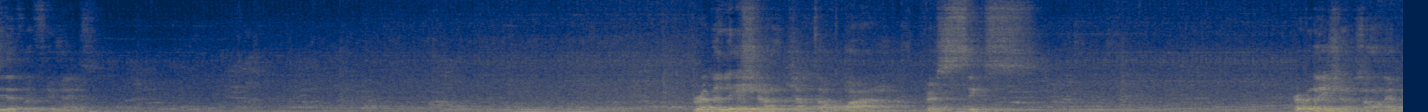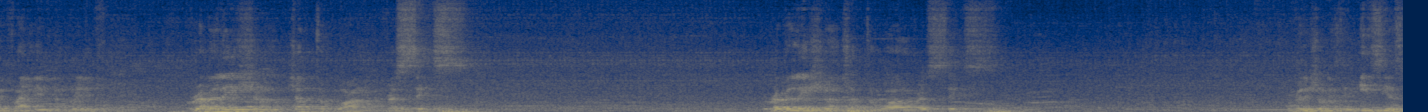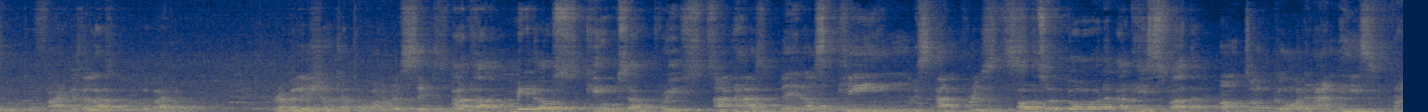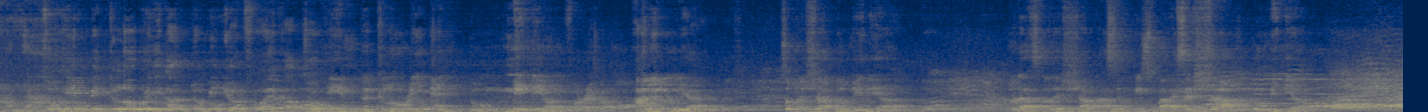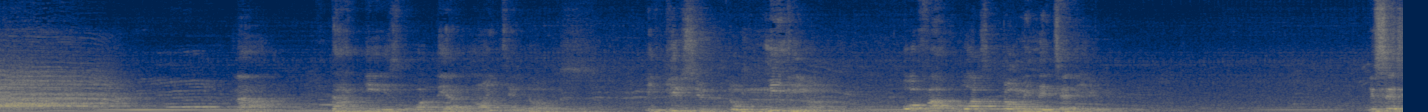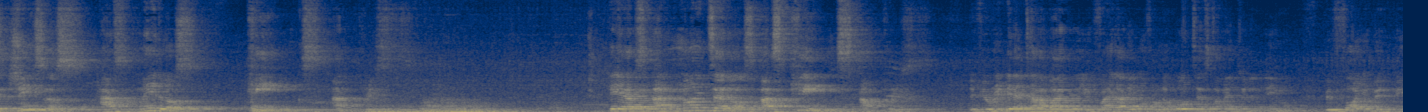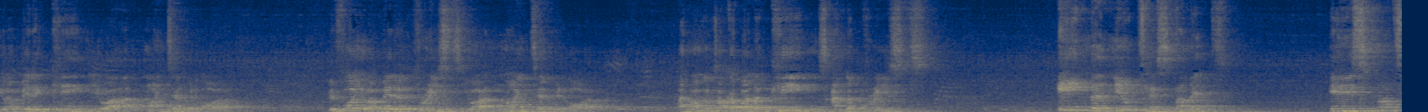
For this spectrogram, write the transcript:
seated for a few minutes. Revelation chapter 1, verse 6. Revelation, someone help me find it and read it. Revelation chapter 1, verse 6. Revelation chapter 1, verse 6. Revelation is the easiest book to find. It's the last book of the Bible. Revelation chapter 1, verse 6. And hath made us kings and priests And has made us kings and priests unto God and his Father. unto God and his Father. To him be glory and dominion forevermore. To him the glory and dominion forevermore. Hallelujah. Somebody shout dominion. No, that's not a shout, that's a whisper. I said shout dominion. Now, that is what the anointing does. It gives you dominion over what dominated you. It says Jesus has made us kings and priests. He has anointed us as kings and priests. If you read the entire Bible, you find that even from the Old Testament to the New, before you, you are made a king, you are anointed with oil. Before you are made a priest, you are anointed with oil. And when we talk about the kings and the priests, in the New Testament, it is not,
